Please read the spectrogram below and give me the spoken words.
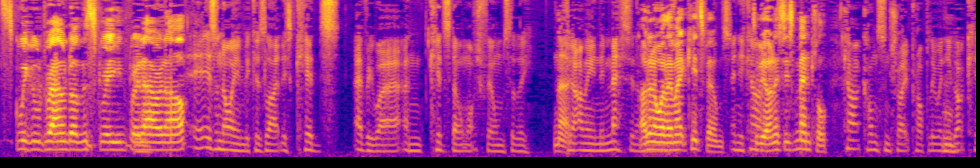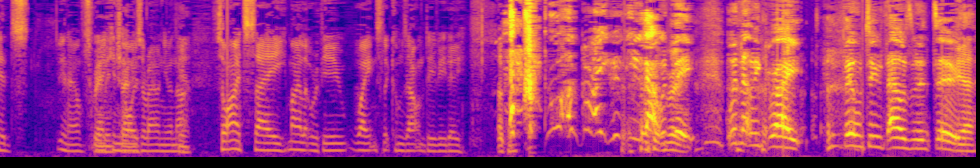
squiggled round on the screen for an hour and a half. it is annoying because like there's kids everywhere, and kids don't watch films, do they? No. Do you know what I mean? They're messing. I don't know why they make kids films. And you To can't- be honest, it's mental. can't concentrate properly when you've got kids, you know, Screaming, making shouting. noise around you and that. Yeah. So I'd say my little review: wait until it comes out on DVD. Okay. What a great review that would be! Wouldn't that be great? Film 2002. Yeah.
